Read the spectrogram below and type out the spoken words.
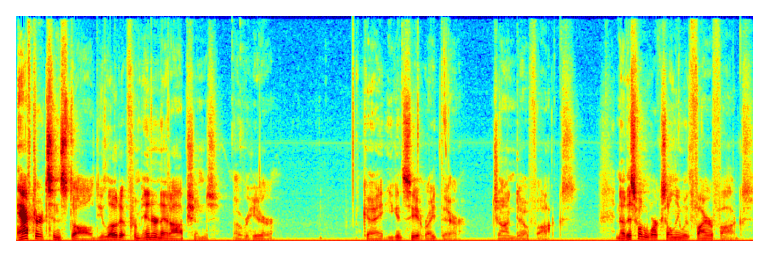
after it's installed, you load it from Internet Options over here. Okay, you can see it right there, JonDoFox. Now this one works only with Firefox.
